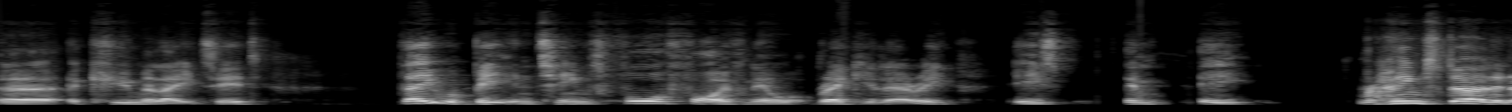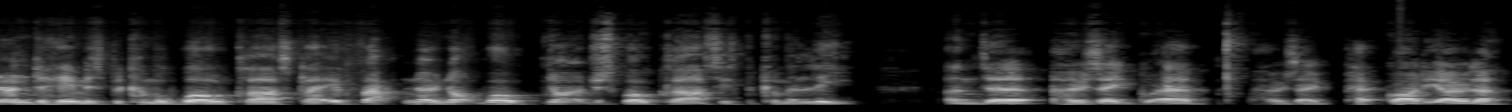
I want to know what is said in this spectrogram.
uh, accumulated they were beating teams 4 5 nil regularly. He's in, he, Raheem Sterling under him has become a world class player. In fact, no, not world, not just world class. He's become elite under Jose uh, Jose Pep Guardiola.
